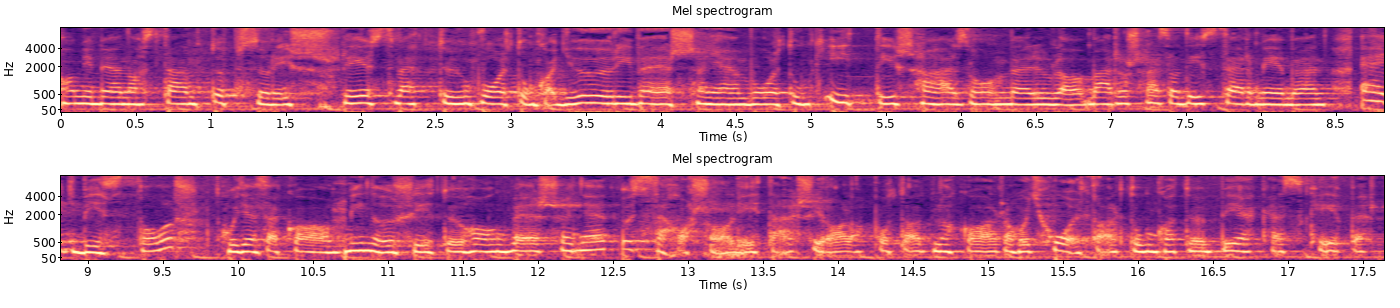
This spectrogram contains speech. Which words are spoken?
amiben aztán többször is részt vettünk, voltunk a győri versenyen, voltunk itt is házon belül a Városháza dísztermében. Egy biztos, fontos, hogy ezek a minősítő hangversenyek összehasonlítási alapot adnak arra, hogy hol tartunk a többiekhez képest.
